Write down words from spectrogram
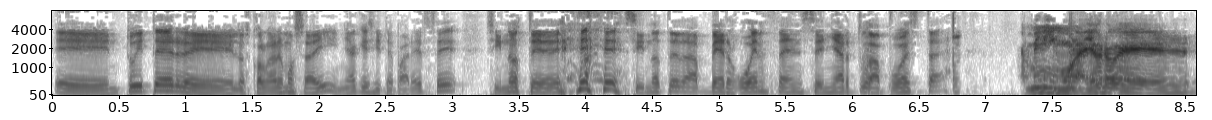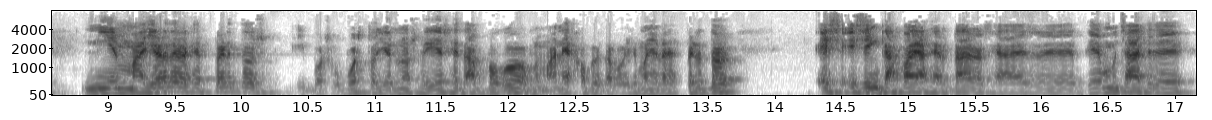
en Twitter, eh, los colgaremos ahí, Iñaki, si te parece. Si no te, si no te da vergüenza enseñar tu apuesta. A mí ninguna. Yo creo que ni el mayor de los expertos, y por supuesto yo no soy ese tampoco, me manejo, pero tampoco soy mayor de los expertos, es, es incapaz de acertar. O sea, es, eh, tiene muchas, eh,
